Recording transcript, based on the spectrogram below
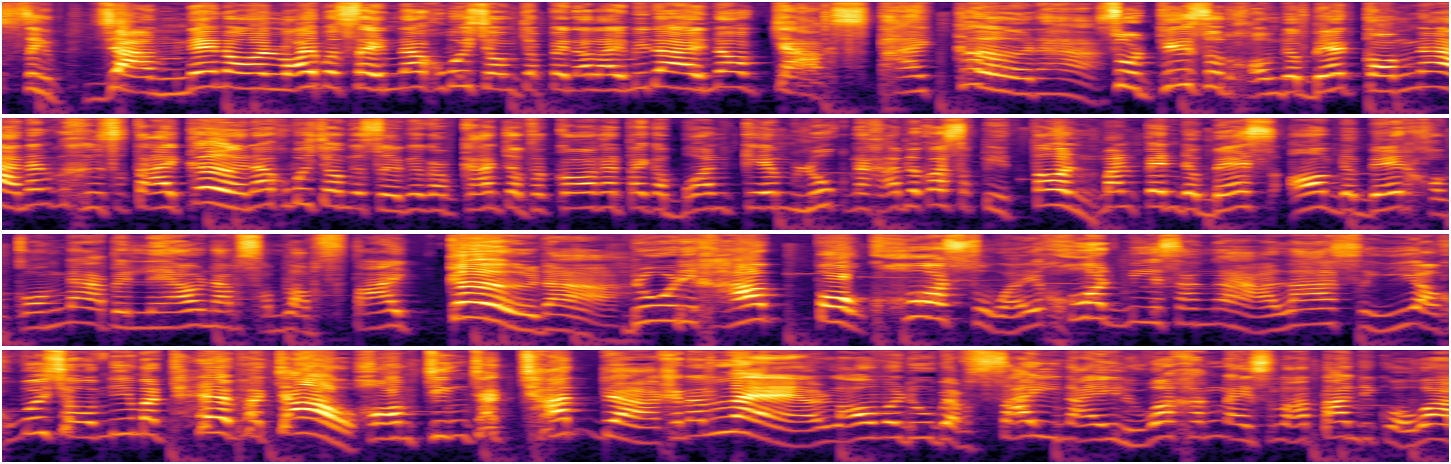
110 อย่างแน่นอน 100%นะคุณผู้ชมจะเป็นอะไรไม่ได้นอกจากสไตรเกอร์นะฮะสุดที่สุดของเดอะเบสกองหน้านั่นก็คือสไตรเกอร์นะคุณผู้ชมจะเสริมเกี่ยวกับการจับสกอร์กันไปกับบอลเกมลุกนะครับแล้วก็สปีดต้นมันเป็น the best of the best ของกองหน้าไปแล้วนะสำหรับสไตรเกอร์นะดูดิครับ ปกโคตรสวยโคตรมีสง่าราศีอะคุณผู้ชมนี่มันเทพเจ้า ของจริงชัดๆอะแค่นั้นแหละ เรามาดูแบบไส้ในหรือว่าข้างในสลาตันดีกว่าว่า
